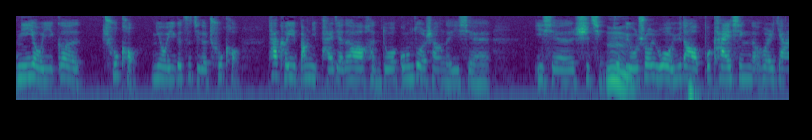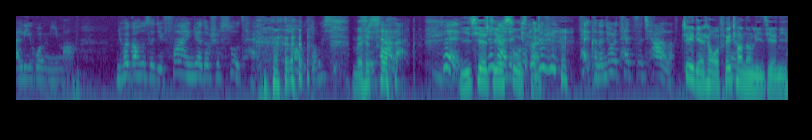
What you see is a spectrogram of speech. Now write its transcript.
你有一个出口，你有一个自己的出口，它可以帮你排解到很多工作上的一些一些事情。嗯就比如说，如果我遇到不开心的或者压力或迷茫，你会告诉自己，fine，这些都是素材，好东西 没写下来。对，一切皆素材你就我就是太可能就是太自洽了，这一点上我非常能理解你。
